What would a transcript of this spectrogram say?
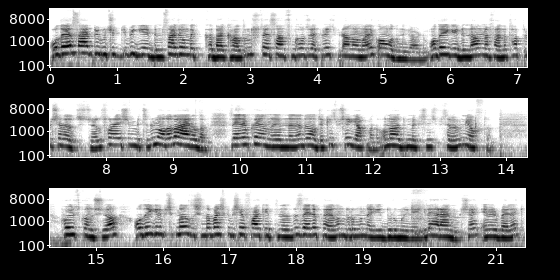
Odaya saat bir buçuk gibi girdim. Sadece 10 dakika kadar kaldım. Üstü esansını kontrol ettim ve hiçbir anormallik olmadığını gördüm. Odaya girdiğimde hanımefendi tatlı bir şeyler atıştırıyordu. Sonra işimi bitirdim ve odadan ayrıldım. Zeynep Kaya'nın ölümüne neden olacak hiçbir şey yapmadım. Onu öldürmek için hiçbir sebebim yoktu. Polis konuşuyor. Odaya girip çıkmanız dışında başka bir şey fark ettiniz mi? Zeynep Kaya'nın durumuyla, durumuyla ilgili herhangi bir şey. Emir Belek.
